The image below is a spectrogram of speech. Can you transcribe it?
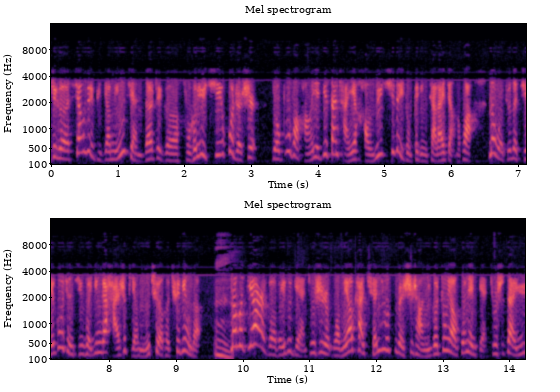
这个相对比较明显的这个符合预期，或者是有部分行业第三产业好预期的一种背景下来讲的话，那我觉得结构性机会应该还是比较明确和确定的。嗯。那么第二个维度点就是我们要看全球资本市场一个重要关键点，就是在于。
